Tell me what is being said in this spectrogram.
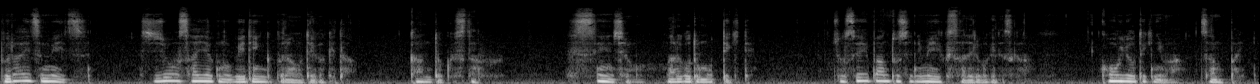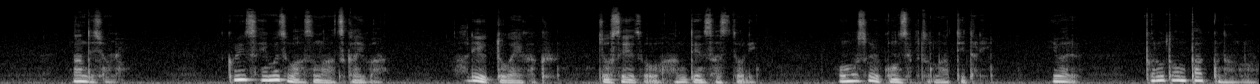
ブライズ・メイズ」史上最悪のウェディングプランを手掛けた。監督スタッフ。出演者を丸ごと持ってきて。女性版としてリメイクされるわけですが工業的には惨敗。なんでしょうね。クリス・エムズワースの扱いはハリウッドが描く女性像を反転させており面白いコンセプトとなっていたりいわゆるプロトンパックなどの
